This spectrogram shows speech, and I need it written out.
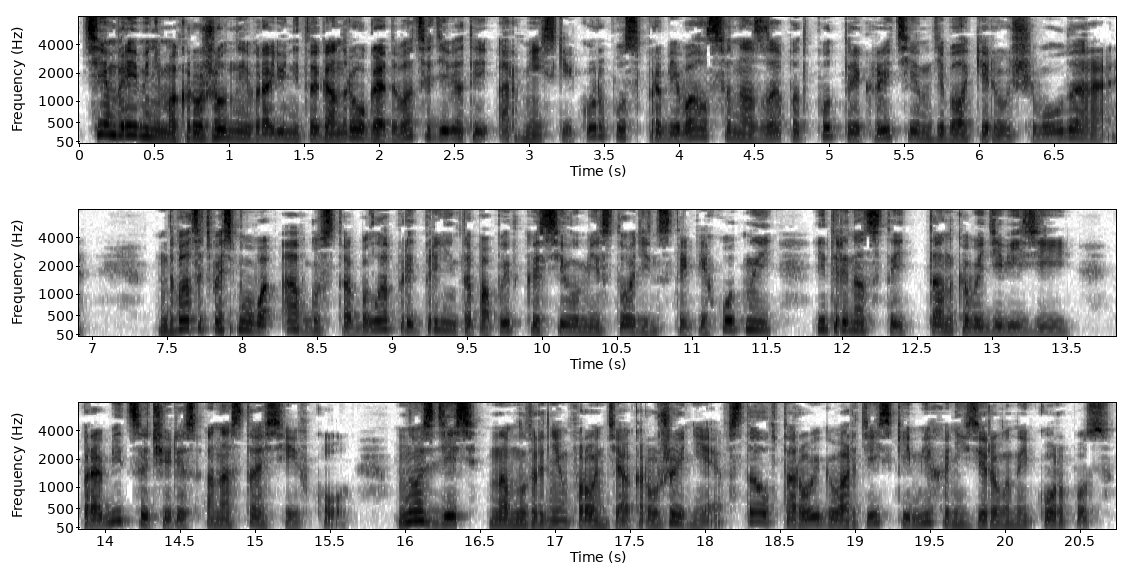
Тем временем окруженный в районе Таганрога 29-й армейский корпус пробивался на запад под прикрытием деблокирующего удара. 28 августа была предпринята попытка силами 111-й пехотной и 13-й танковой дивизии пробиться через Анастасиевку, но здесь, на внутреннем фронте окружения, встал второй гвардейский механизированный корпус.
